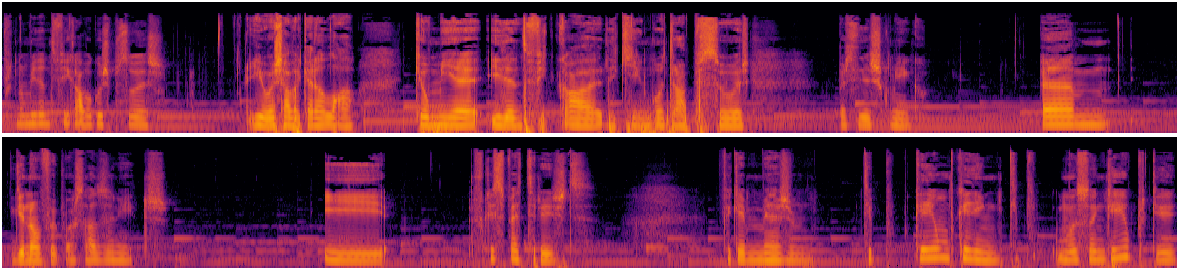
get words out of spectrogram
porque não me identificava com as pessoas. E eu achava que era lá que eu me ia identificar e que ia encontrar pessoas parecidas comigo. Um, eu não fui para os Estados Unidos. E fiquei super triste. Fiquei mesmo, tipo, caiu um bocadinho. Tipo, o meu sonho caiu porque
